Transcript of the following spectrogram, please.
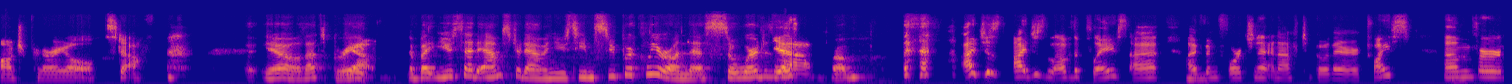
entrepreneurial stuff. yeah, that's great. Yeah. But you said Amsterdam and you seem super clear on this. So where does yeah. this come from? I just I just love the place. Uh, mm-hmm. I've been fortunate enough to go there twice um, for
